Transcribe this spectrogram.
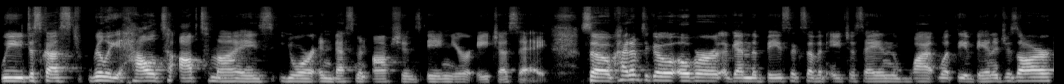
we discussed really how to optimize your investment options in your HSA. So, kind of to go go over again the basics of an HSA and what, what the advantages are.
